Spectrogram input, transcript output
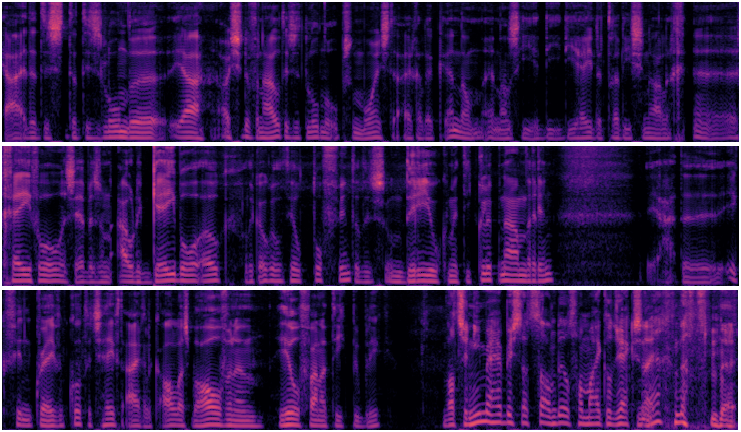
Ja, dat is, dat is Londen. Ja, als je ervan houdt, is het Londen op zijn mooiste eigenlijk. En dan, en dan zie je die, die hele traditionele eh, gevel. Ze hebben zo'n oude gable ook, wat ik ook altijd heel tof vind. Dat is zo'n driehoek met die clubnaam erin. Ja, de, ik vind Craven Cottage heeft eigenlijk alles, behalve een heel fanatiek publiek. Wat ze niet meer hebben is dat standbeeld van Michael Jackson. Nee. Hè? Dat, Nee.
